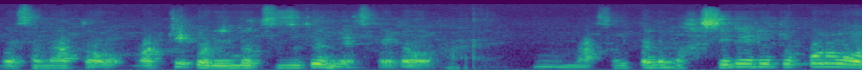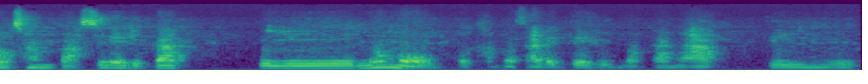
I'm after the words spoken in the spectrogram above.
でその後、まあ結構林道続くんですけど、はいうんまあ、そういったとこ走れるところをちゃんと走れるかっていうのもこう試されてるのかなっていう。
